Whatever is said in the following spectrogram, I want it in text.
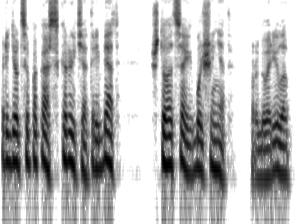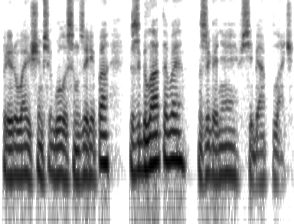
придется пока скрыть от ребят, что отца их больше нет», — проговорила прерывающимся голосом Зарипа, сглатывая, загоняя в себя плач.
